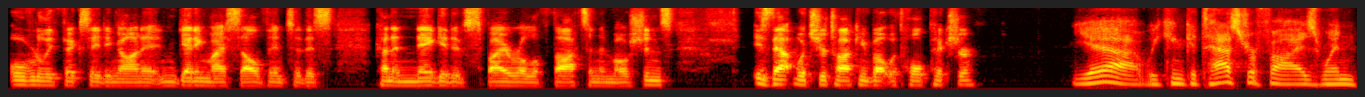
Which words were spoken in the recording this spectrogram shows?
overly fixating on it and getting myself into this kind of negative spiral of thoughts and emotions. Is that what you're talking about with whole picture? Yeah, we can catastrophize when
